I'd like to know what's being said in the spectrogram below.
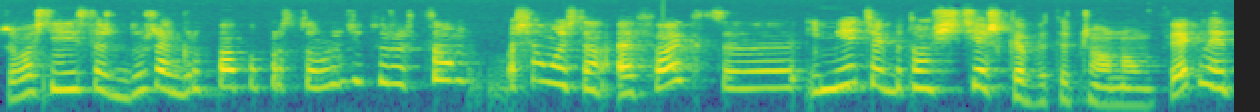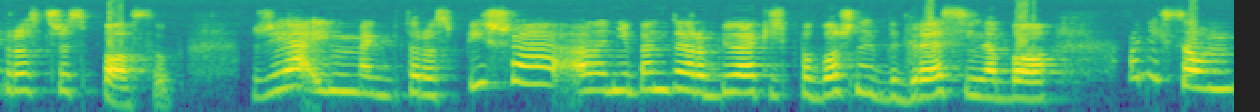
że właśnie jest też duża grupa po prostu ludzi, którzy chcą osiągnąć ten efekt y, i mieć jakby tą ścieżkę wytyczoną w jak najprostszy sposób. Że ja im jakby to rozpiszę, ale nie będę robiła jakichś pobocznych dygresji, no bo oni chcą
